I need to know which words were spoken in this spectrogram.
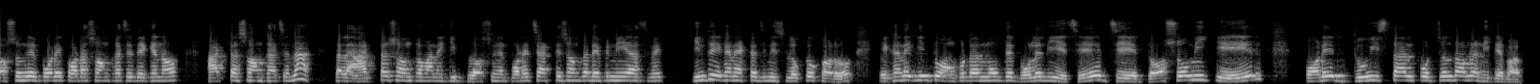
দশমের পরে কটা সংখ্যা আছে দেখে নাও। আটটা সংখ্যা আছে না? তাহলে আটটা সংখ্যা মানে কি? দশমের পরে চারটে সংখ্যা ডেফিনিট আসবে। কিন্তু এখানে একটা জিনিস লক্ষ্য করো, এখানে কিন্তু অঙ্কটার মধ্যে বলে দিয়েছে যে দশমিকের পরের দুই স্থান পর্যন্ত আমরা নিতে পারব,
